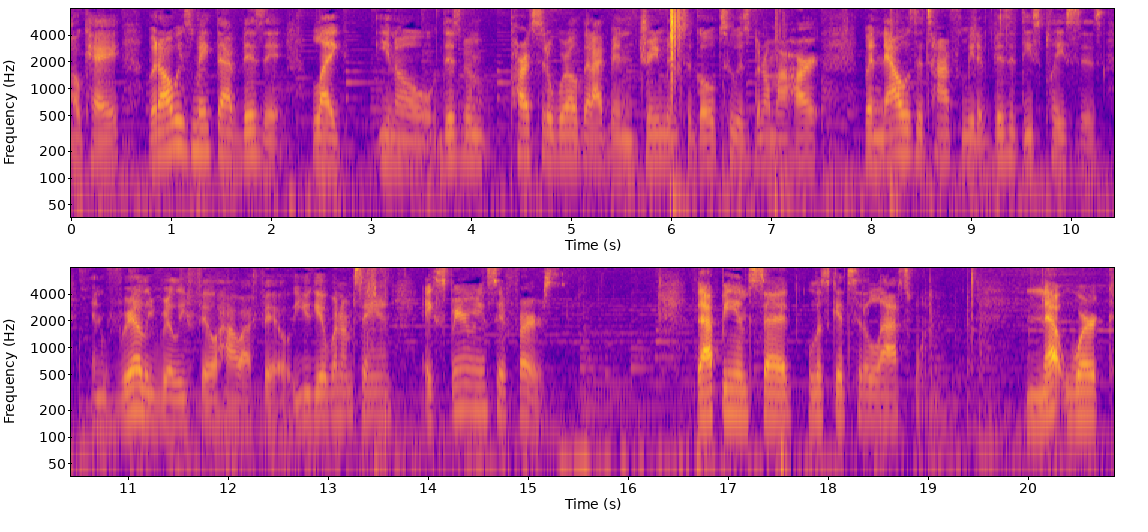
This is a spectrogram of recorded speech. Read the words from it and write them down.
okay? But always make that visit like you know, there's been parts of the world that I've been dreaming to go to, has been on my heart. But now is the time for me to visit these places and really, really feel how I feel. You get what I'm saying? Experience it first. That being said, let's get to the last one network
